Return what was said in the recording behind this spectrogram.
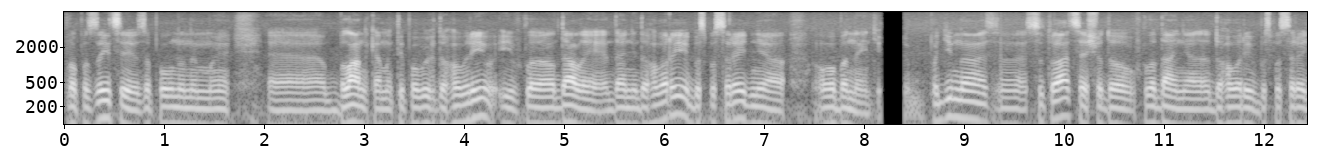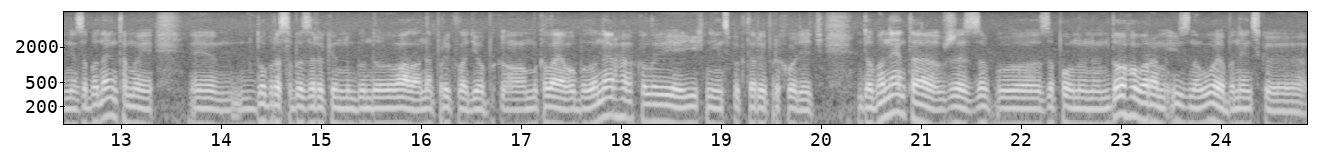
пропозицією, заповненими е, бланками типових договорів і вкладали дані договори безпосередньо у абонентів. Подібна е, ситуація щодо вкладання договорів безпосередньо з абонентами е, добре себе зарекомендувала на прикладі Миколаївобленерго, коли їхні інспектори приходять до абонента вже з заповненим договором і з новою абонентською е,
